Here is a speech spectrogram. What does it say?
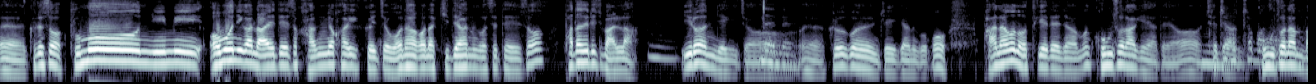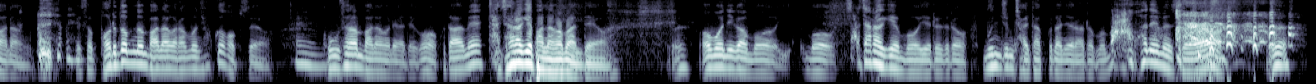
예, 그래서 부모님이 어머니가 나에 대해서 강력하게 그 이제 원하거나 기대하는 것에 대해서 받아들이지 말라 이런 얘기죠. 네네. 예, 그런 걸 이제 얘기하는 거고 반항은 어떻게 되냐면 공손하게 해야 돼요. 최대한 그렇죠, 맞아요. 공손한 반항. 그래서 버릇없는 반항을 하면 효과가 없어요. 네. 공손한 반항을 해야 되고 그 다음에 자잘하게 반항하면 안 돼요. 어? 어머니가 뭐, 뭐, 짜잘하게 뭐, 예를 들어, 문 좀 잘 닫고 다녀라 그러면 막 화내면서, 어?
